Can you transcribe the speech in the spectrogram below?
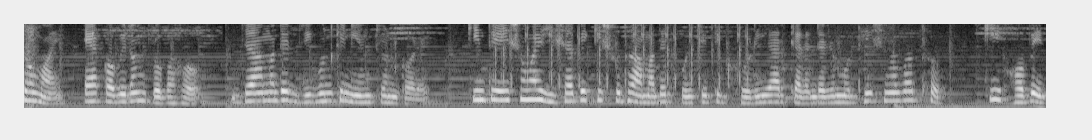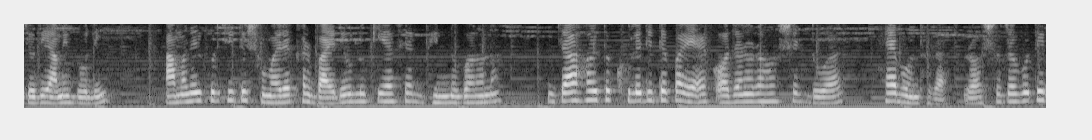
সময় এক অবিরাম প্রবাহ, যা আমাদের জীবনকে নিয়ন্ত্রণ করে। কিন্তু এই সময়ের হিসাবে কি শুধু আমাদের পরিচিতি ঘড়ি আর ক্যালেন্ডারের মধ্যেই সীমাবদ্ধ? কি হবে যদি আমি বলি, আমাদের পরিচিত সময়রেখার বাইরেও লুকিয়ে আছে এক ভিন্ন গণনা, যা হয়তো খুলে দিতে পারে এক অজানা রহস্যের দুয়ার? হ্যাঁ বন্ধুরা রহস্য জগতের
